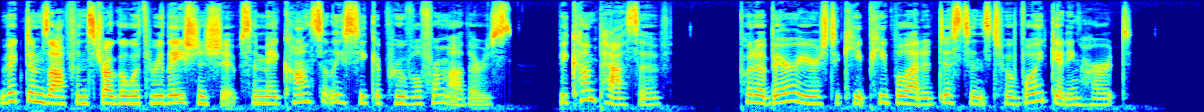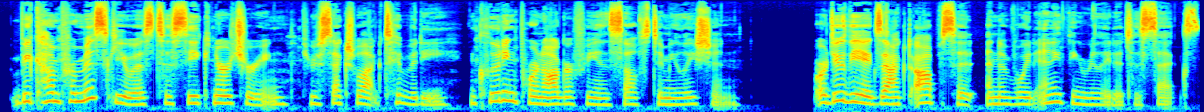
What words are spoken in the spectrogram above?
Victims often struggle with relationships and may constantly seek approval from others, become passive, put up barriers to keep people at a distance to avoid getting hurt, become promiscuous to seek nurturing through sexual activity, including pornography and self stimulation, or do the exact opposite and avoid anything related to sex.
